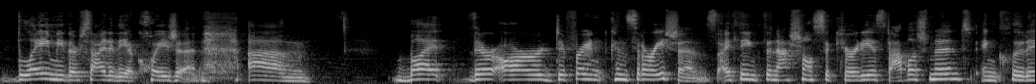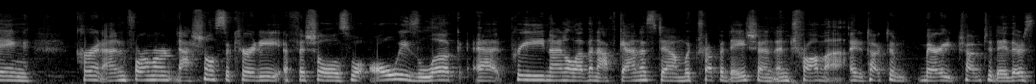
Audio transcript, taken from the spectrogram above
blame either side of the equation. Um, but there are different considerations. I think the national security establishment, including current and former national security officials, will always look at pre 9 11 Afghanistan with trepidation and trauma. I talked to Mary Trump today. There's,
